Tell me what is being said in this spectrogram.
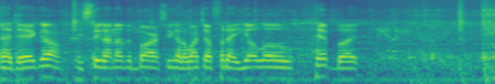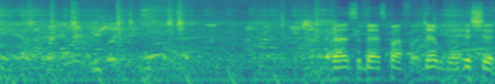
Yeah, there you go. He still got another bar, so you gotta watch out for that YOLO headbutt. That's the best spot for that was go. Good shit.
